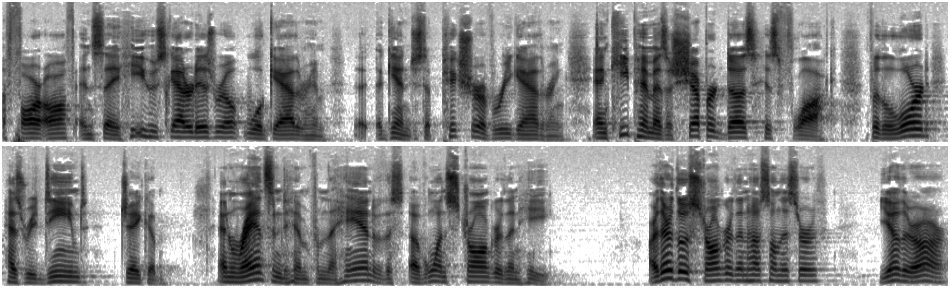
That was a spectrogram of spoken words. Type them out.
afar off, and say, He who scattered Israel will gather him. Again, just a picture of regathering. And keep him as a shepherd does his flock. For the Lord has redeemed Jacob and ransomed him from the hand of, the, of one stronger than he. Are there those stronger than us on this earth? Yeah, there are.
